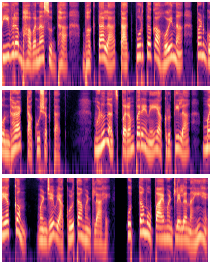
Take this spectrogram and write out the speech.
तीव्र भावनासुद्धा भक्ताला तात्पुरतं का होईना पण गोंधळात टाकू शकतात. म्हणूनच परंपरेने या कृतीला मयक्कम म्हणजे व्याकुळता म्हटलं आहे. उत्तम उपाय म्हटलेलं नाही हे.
